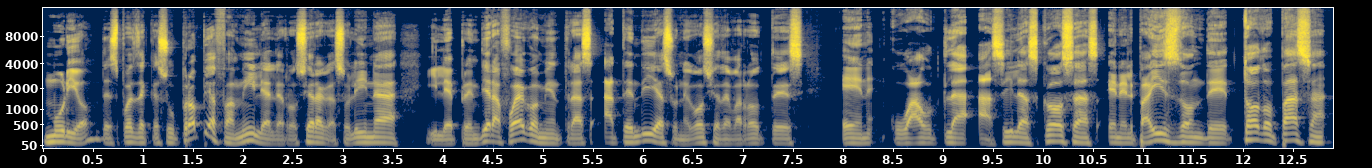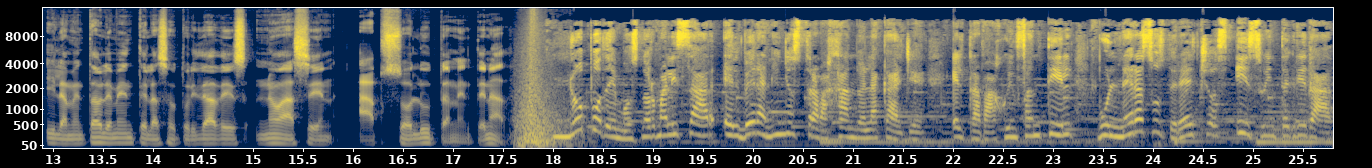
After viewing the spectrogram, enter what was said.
murió después de que su propia familia le rociara gasolina y le prendiera fuego mientras atendía su negocio de barrotes en Cuautla. Así las cosas en el país donde todo pasa y lamentablemente las autoridades no hacen absolutamente nada. No podemos normalizar el ver a niños trabajando en la calle. El trabajo infantil vulnera sus derechos y su integridad.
